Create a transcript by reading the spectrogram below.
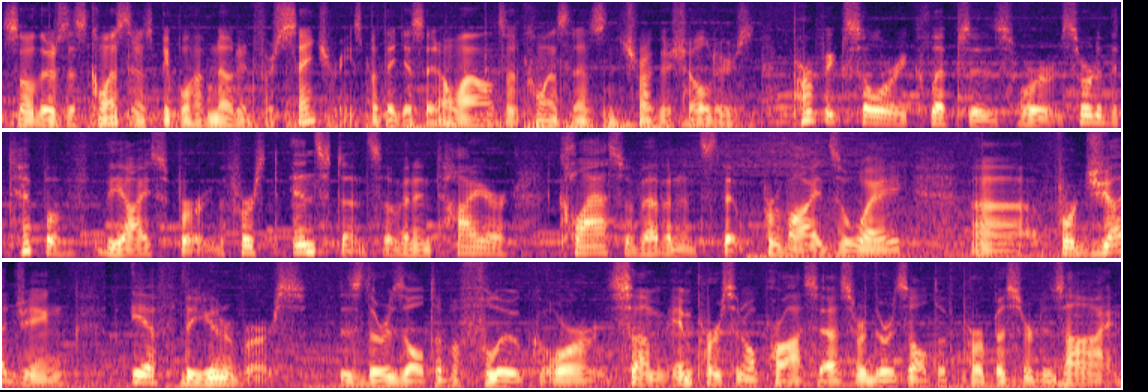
So there's this coincidence people have noted for centuries, but they just say, oh, well, it's a coincidence and shrug their shoulders. Perfect solar eclipses were sort of the tip of the iceberg, the first instance of an entire class of evidence that provides a way uh, for judging if the universe is the result of a fluke or some impersonal process or the result of purpose or design.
